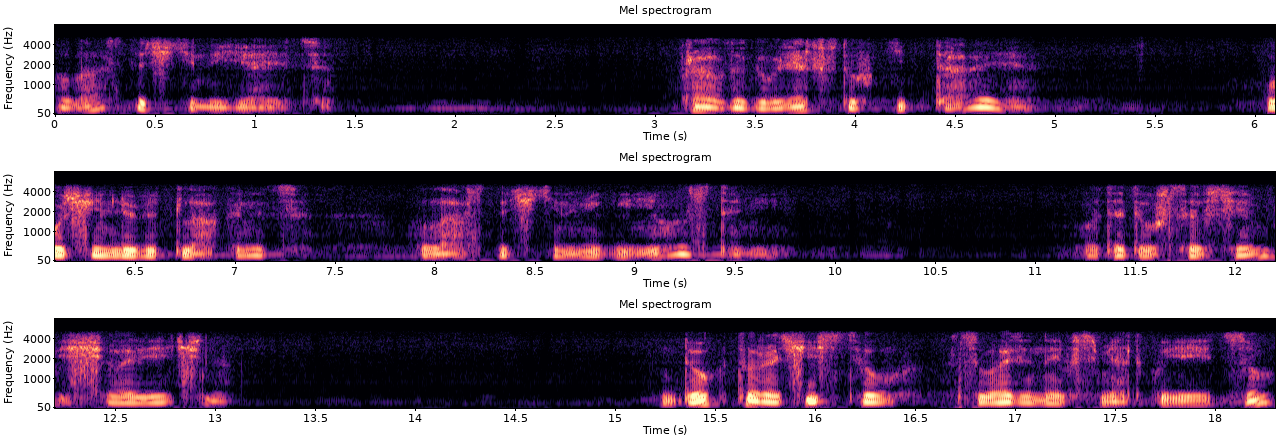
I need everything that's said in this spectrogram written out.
ласточкины яйца. Правда, говорят, что в Китае очень любят лакомиться ласточкиными гнездами. Вот это уж совсем бесчеловечно. Доктор очистил сваренное в смятку яйцо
